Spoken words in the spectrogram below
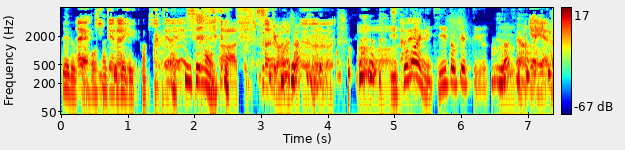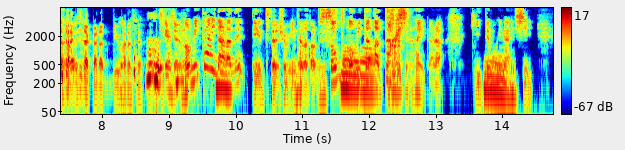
出るか？え、お聞いてない。聞いてないで聞いす。てない。ああ、そっていう話だったんですけど。あ行く前に聞いとけって言ったじゃん。いやいやだから大事だからっていう話だった。違う違う、飲みたいならねって言ってたでしょ、みんな。だからそんな飲みたかったわけじゃないから、聞いてもいないし、うん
